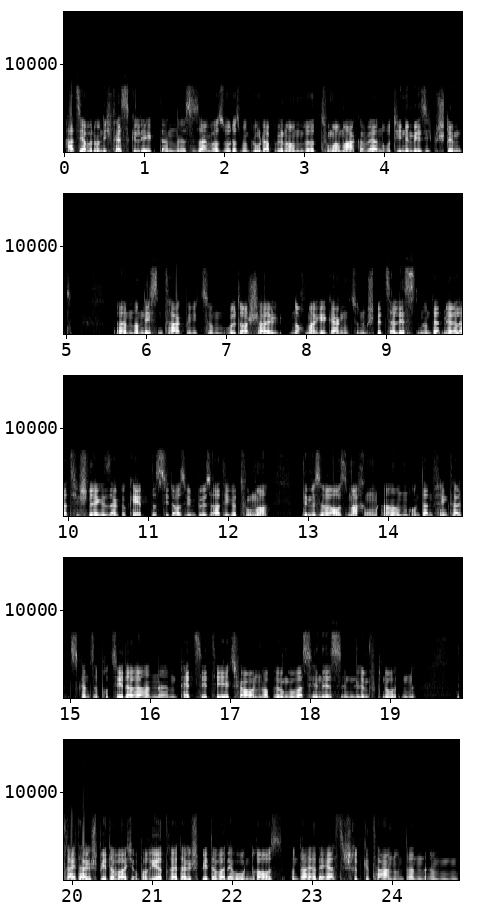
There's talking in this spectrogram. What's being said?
Hat sich aber noch nicht festgelegt. Dann ist es einfach so, dass man Blut abgenommen wird. Tumormarker werden routinemäßig bestimmt. Ähm, am nächsten Tag bin ich zum Ultraschall nochmal gegangen zu einem Spezialisten und der hat mir relativ schnell gesagt, okay, das sieht aus wie ein bösartiger Tumor, den müssen wir rausmachen. Ähm, und dann fängt halt das ganze Prozedere an. Ähm, PET-CT, schauen, ob irgendwo was hin ist in den Lymphknoten. Drei Tage später war ich operiert, drei Tage später war der Hoden raus. Von daher der erste Schritt getan und dann ähm,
